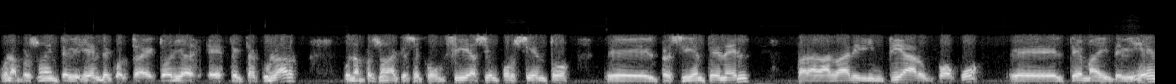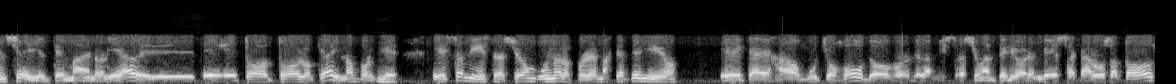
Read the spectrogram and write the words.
una persona inteligente con trayectoria espectacular, una persona que se confía 100% eh, el presidente en él para agarrar y limpiar un poco eh, el tema de inteligencia y el tema en realidad de, todo todo lo que hay, ¿no? Porque mm. esta administración, uno de los problemas que ha tenido es que ha dejado mucho holdover de la administración anterior, en vez de sacarlos a todos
